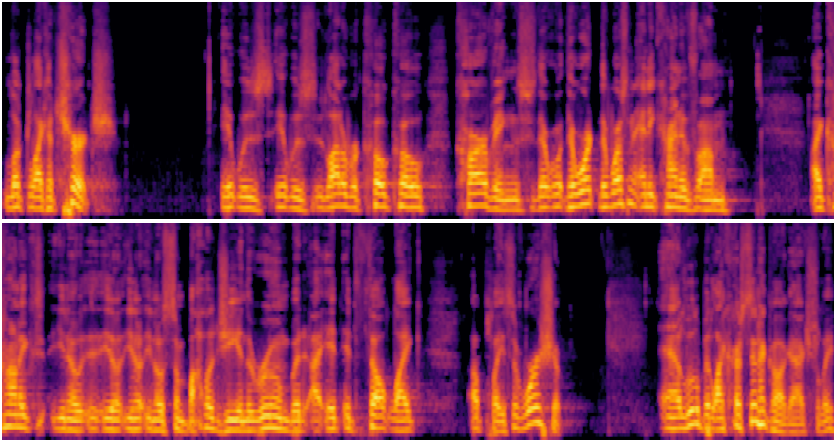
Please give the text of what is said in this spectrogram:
looked like a church. It was it was a lot of rococo carvings. There were, there weren't there wasn't any kind of um, iconic you know you know you know, symbology in the room, but it, it felt like a place of worship, a little bit like our synagogue actually.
